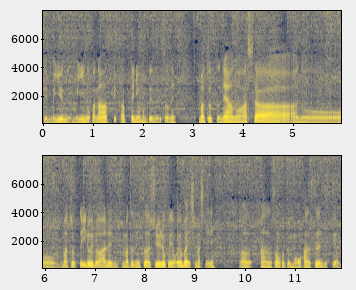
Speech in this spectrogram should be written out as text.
でも言うのもいいのかなって勝手に思ってるんですよね。まあちょっとね、あの、明日、あのー、まあちょっといろいろある、またね、その収録にお呼ばれしましてね、まあ、あの、そのこともお話しするんですけども、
